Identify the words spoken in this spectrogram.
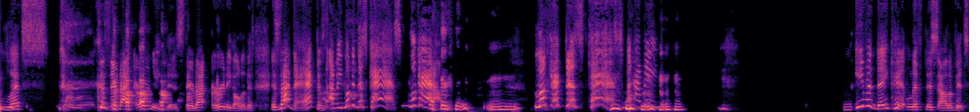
Let's, because they're not earning this. They're not earning all of this. It's not the actors. I mean, look at this cast. Look at them. Mhm. Look at this cast. I mean, even they can't lift this out of its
